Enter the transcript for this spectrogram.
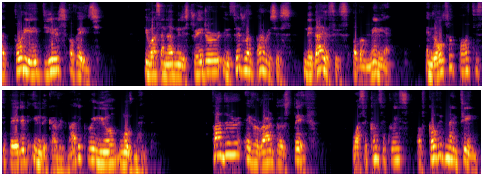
at 48 years of age. He was an administrator in several parishes in the Diocese of Armenia and also participated in the Charismatic Renewal movement. Father Everardo's death was a consequence of COVID-19,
